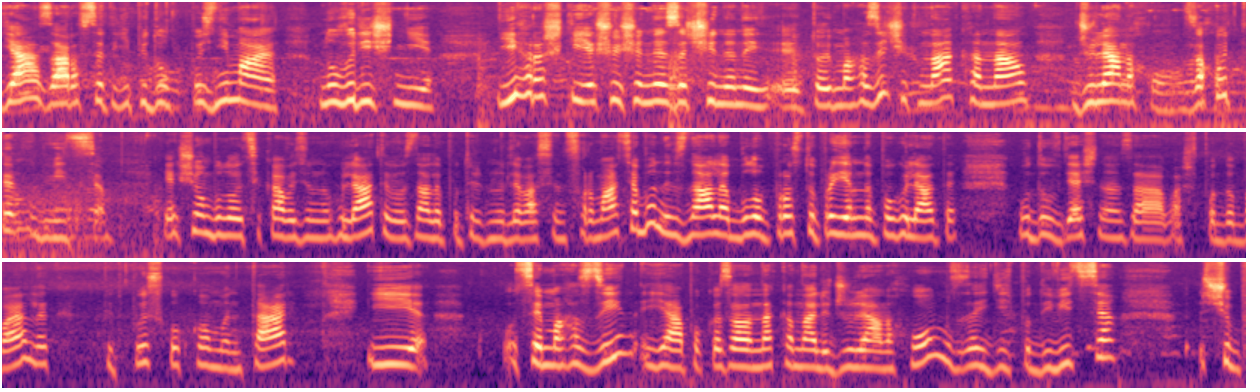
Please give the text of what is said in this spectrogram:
Я зараз все-таки піду познімаю новорічні іграшки, якщо ще не зачинений е, той магазинчик на канал Джуляна Хом. Заходьте, дивіться. Якщо вам було цікаво зі мною гуляти, ви знали потрібну для вас інформацію, або не знали, було просто приємно погуляти. Буду вдячна за ваш вподобайлик, підписку, коментар. І оцей магазин я показала на каналі Джуліана Хом. Зайдіть, подивіться, щоб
